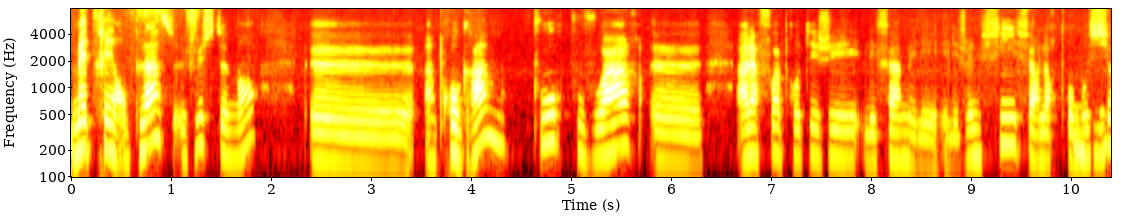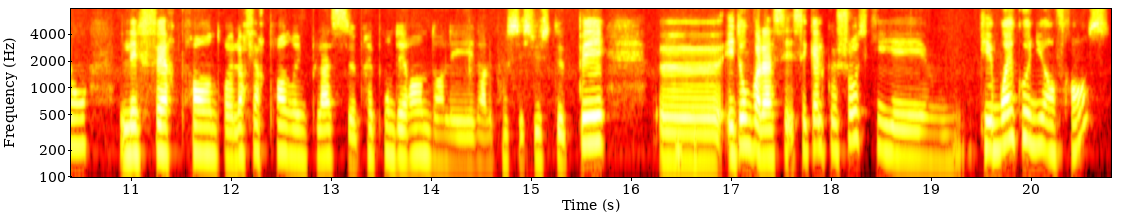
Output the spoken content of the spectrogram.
mettrait en place justement euh, un programme pour pouvoir euh, à la fois protéger les femmes et les, jeunes filles, faire leur promotion, mhm. les faire prendre, leur faire prendre une place prépondérante dans les, dans le processus de paix. Mhm. Et donc voilà, c'est quelque chose qui est, qui est moins connu en France.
